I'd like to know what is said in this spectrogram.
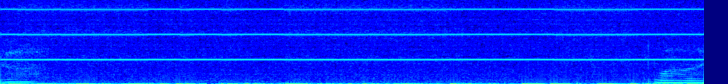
Come on. Come on.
